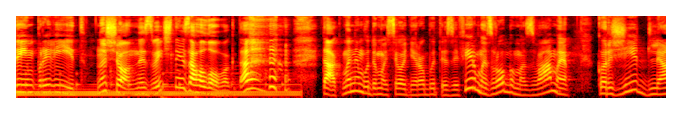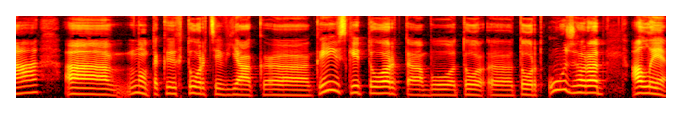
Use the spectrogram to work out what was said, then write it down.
Всім привіт! Ну що, незвичний заголовок, так? Так, ми не будемо сьогодні робити зефір. Ми зробимо з вами коржі для а, ну, таких тортів, як е, київський торт або то, е, торт Ужгород. Але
